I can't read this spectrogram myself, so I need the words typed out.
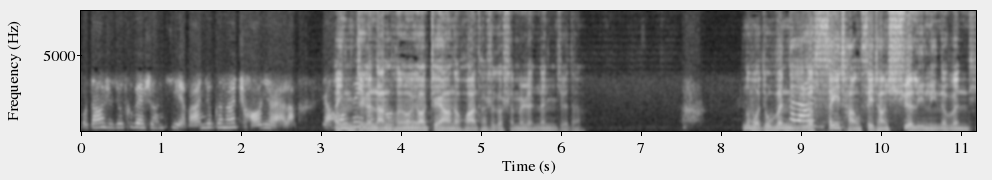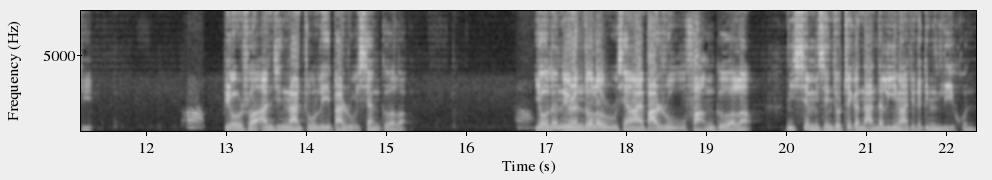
我当时就特别生气，反正就跟他吵起来了。然后哎，你这个男朋友要这样的话，他是个什么人呢？你觉得？那我就问你一个非常非常血淋淋的问题。嗯。比如说安吉丽娜·朱莉把乳腺割了。嗯。有的女人得了乳腺癌，把乳房割了。你信不信？就这个男的立马就得跟你离婚。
